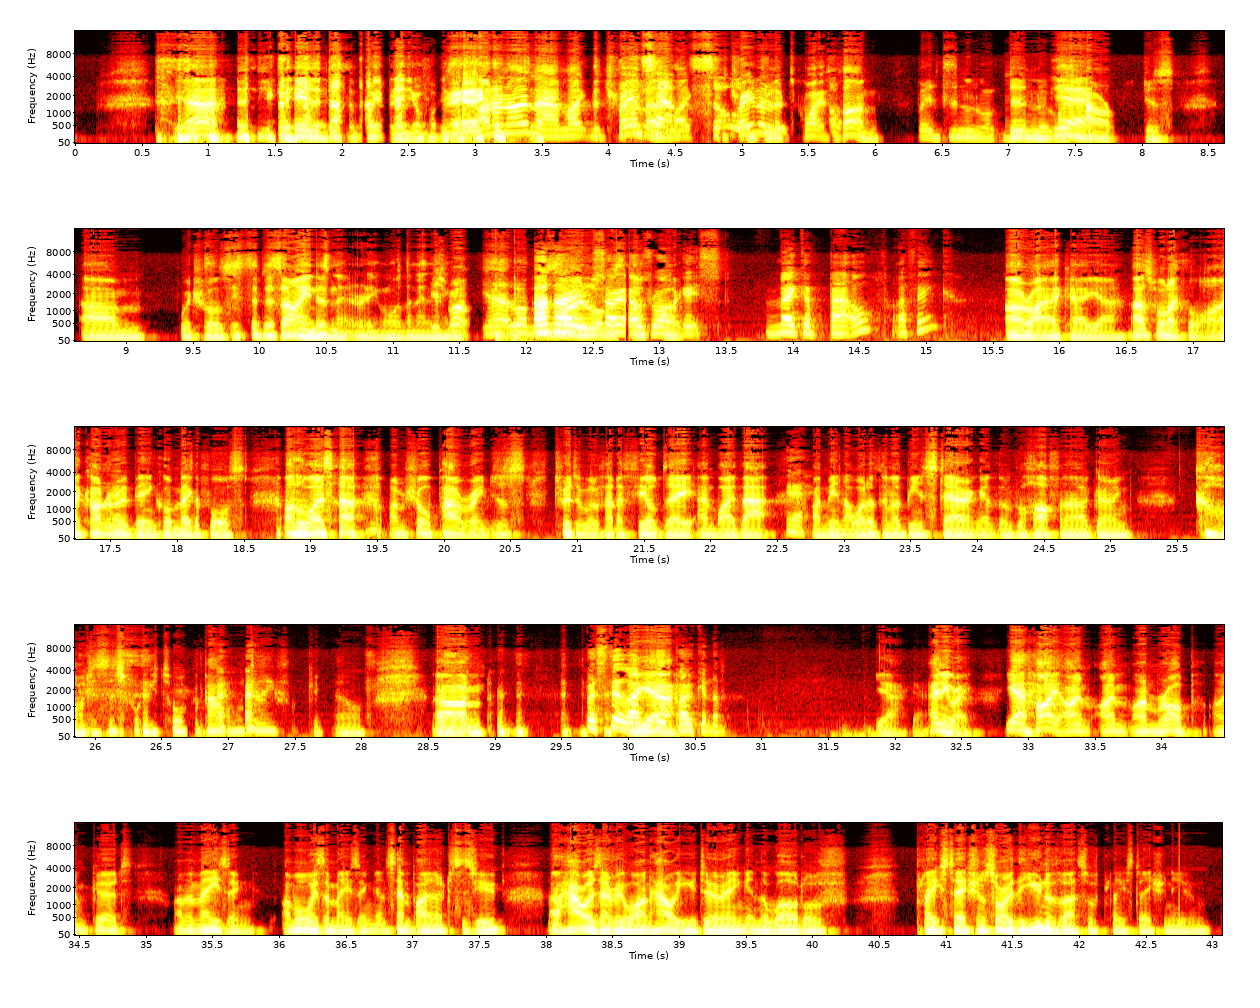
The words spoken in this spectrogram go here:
yeah, you can hear the disappointment in your voice. I don't know, man. Like the trailer, like so the trailer good. looked quite Oh. fun, but it didn't look, didn't look Yeah. like Power Rangers, um, which was It's the design, isn't it, really, more than it's anything? well, yeah, a lot of Oh design, a lot no, of sorry, I was wrong. like- It's Mega Battle, I think. Oh, right, okay, yeah. That's what I thought. I can't remember it being called Megaforce. Otherwise, I'm sure Power Rangers Twitter would have had a field day, and by that, Yeah. I mean I would have kind of been staring at them for half an hour going, God, is this what you talk about all day? Fucking hell. Um, But still, I yeah. keep poking them. yeah, yeah. Anyway, yeah, hi, I'm, I'm, I'm Rob. I'm good. I'm amazing. I'm always amazing, and Senpai notices you. Uh, how is everyone? How are you doing in the world of PlayStation? Sorry, the universe of PlayStation, even.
